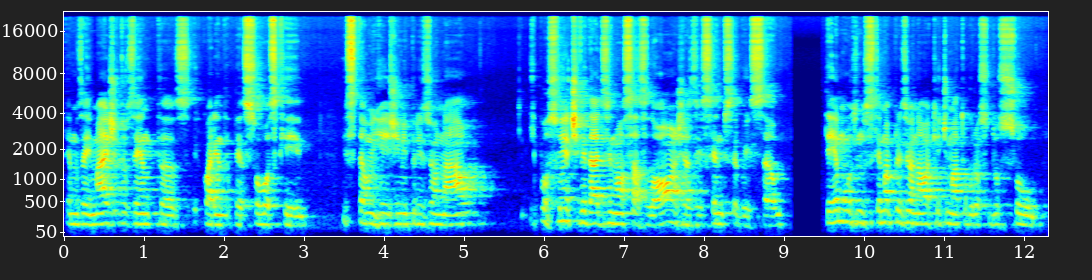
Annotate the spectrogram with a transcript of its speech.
temos aí mais de 240 pessoas que estão em regime prisional e possuem atividades em nossas lojas e centro de distribuição. Temos no sistema prisional aqui de Mato Grosso do Sul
